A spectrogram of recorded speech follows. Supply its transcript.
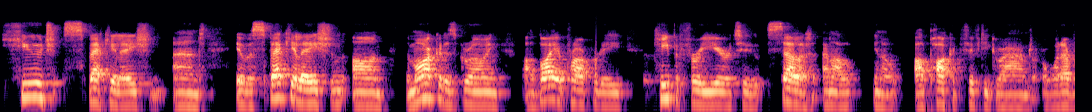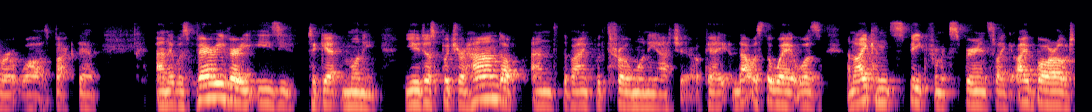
huge speculation and it was speculation on the market is growing. I'll buy a property, keep it for a year or two, sell it, and I'll, you know, I'll pocket 50 grand or whatever it was back then. And it was very, very easy to get money. You just put your hand up and the bank would throw money at you. Okay. And that was the way it was. And I can speak from experience. Like I borrowed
